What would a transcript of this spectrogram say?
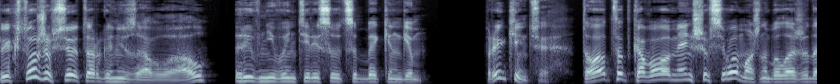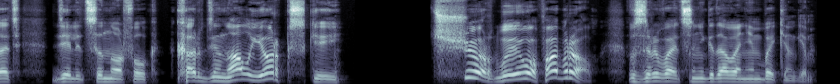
«И кто же все это организовал?» — ревниво интересуется Бекингем. «Прикиньте, тот, от кого меньше всего можно было ожидать», — делится Норфолк. «Кардинал Йоркский». «Черт бы его побрал!» — взрывается негодованием Бекингем.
